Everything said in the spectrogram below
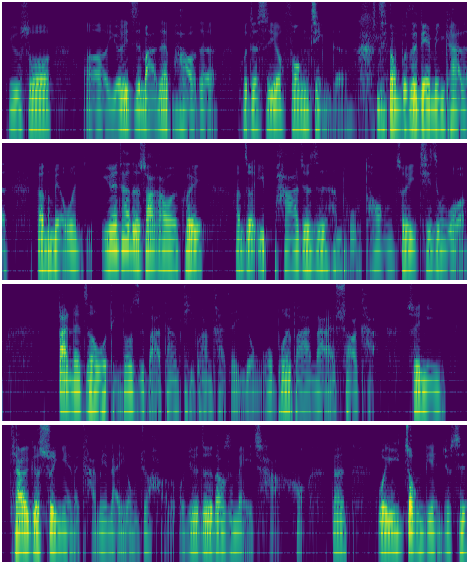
比如说呃有一只马在跑的，或者是有风景的 这种不是联名卡的，那都没有问题，因为它的刷卡回馈好像只有一趴，就是很普通。所以其实我办了之后，我顶多只把它当提款卡在用，我不会把它拿来刷卡。所以你。挑一个顺眼的卡面来用就好了，我觉得这个倒是没差哈。但唯一重点就是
